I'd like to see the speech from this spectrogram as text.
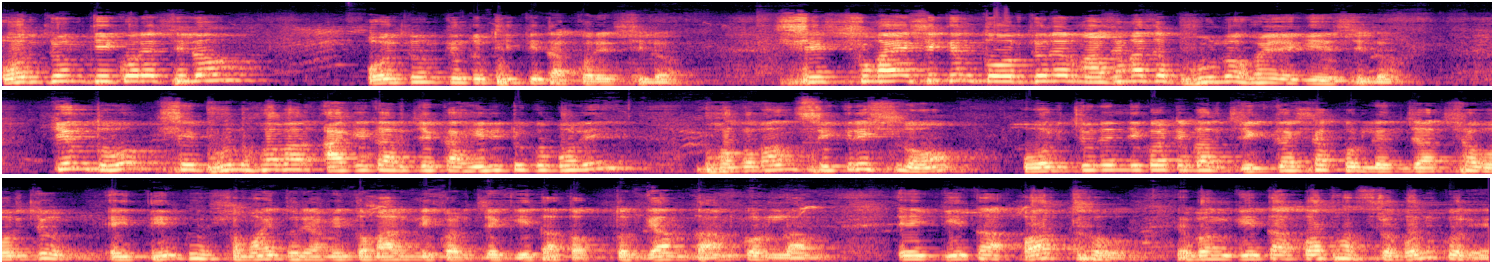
অর্জুন কি করেছিল? অর্জুন কিন্তু ঠিকই তা করেছিল। শেষ সময় এসে কিন্তু অর্জুনের মাঝে মাঝে ভুলও হয়ে গিয়েছিল। কিন্তু সেই ভুল হবার আগেকার যে কাহিনীটুকু বলি, ভগবান শ্রীকৃষ্ণ অর্জুনের নিকট এবার জিজ্ঞাসা করলেন যে আচ্ছা অর্জুন, এই দীর্ঘ সময় ধরে আমি তোমার নিকট যে গীতা তত্ত্ব জ্ঞান দান করলাম, এই গীতা অর্থ এবং গীতা কথা শ্রবণ করে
